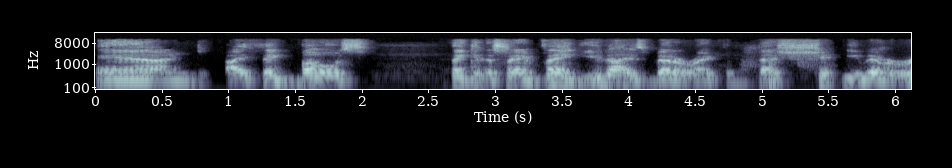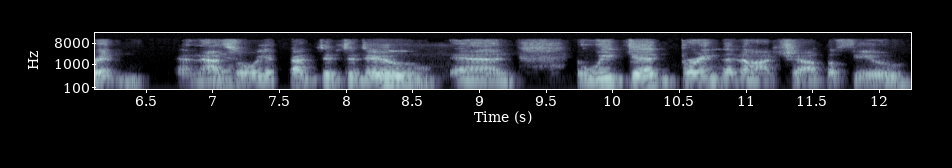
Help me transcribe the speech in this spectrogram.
and I think Beau was thinking the same thing. You guys better write the best shit you've ever written. And that's Yeah. what we attempted to do. And we did bring the notch up a few.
